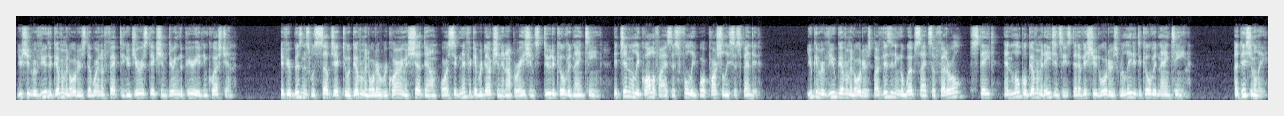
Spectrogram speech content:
you should review the government orders that were in effect in your jurisdiction during the period in question. If your business was subject to a government order requiring a shutdown or a significant reduction in operations due to COVID-19, it generally qualifies as fully or partially suspended. You can review government orders by visiting the websites of federal, state, and local government agencies that have issued orders related to COVID-19. Additionally,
